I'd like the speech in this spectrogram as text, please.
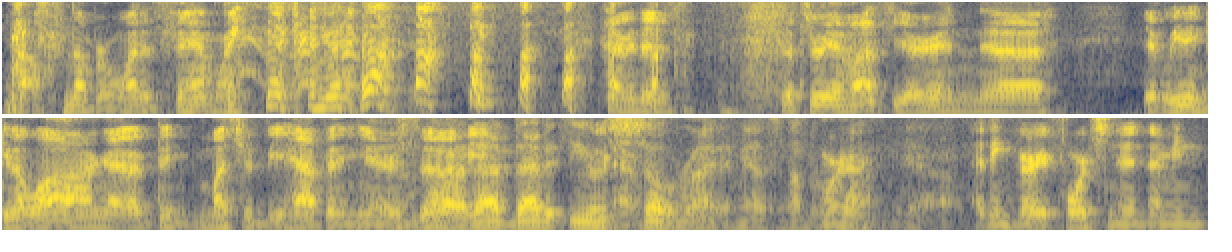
Well, number one is family. I mean, there's the three of us here, and uh, if we didn't get along, I don't think much would be happening here. So I mean, that, that you're you know, so right. I mean, that's number one. Yeah. I think very fortunate. I mean,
